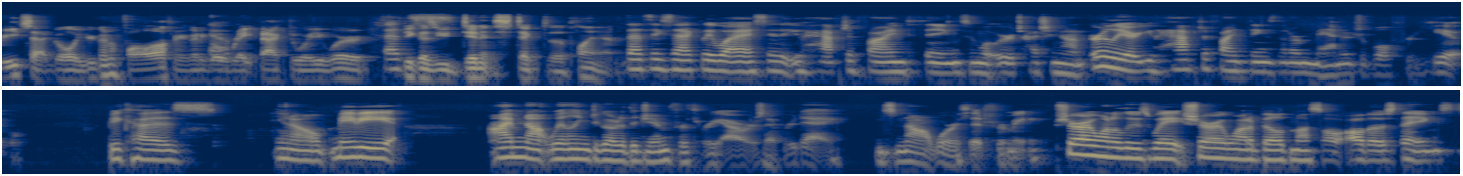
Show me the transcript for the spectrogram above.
reach that goal you're going to fall off and you're going to Yeah. go right back to where you were that's because you didn't stick to the plan that's exactly why I say that you have to find things and what we were touching on earlier, you have to find things that are manageable for you. Because, you know, maybe I'm not willing to go to the gym for 3 hours every day. It's not worth it for me. Sure I want to lose weight, sure I want to build muscle, all those things.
